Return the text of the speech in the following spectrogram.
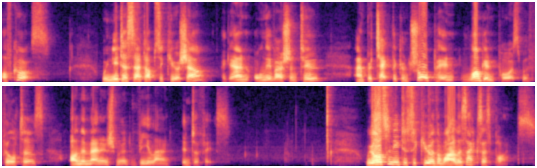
of course. We need to set up Secure Shell, again, only version 2, and protect the control plane login ports with filters on the management VLAN interface. We also need to secure the wireless access points.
